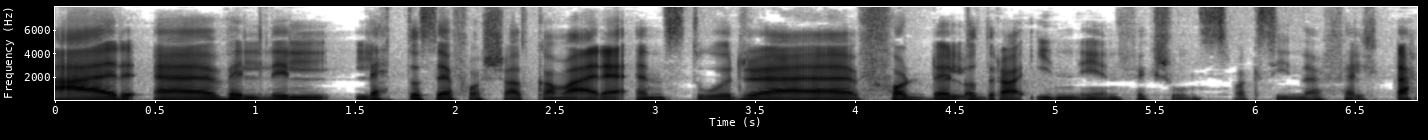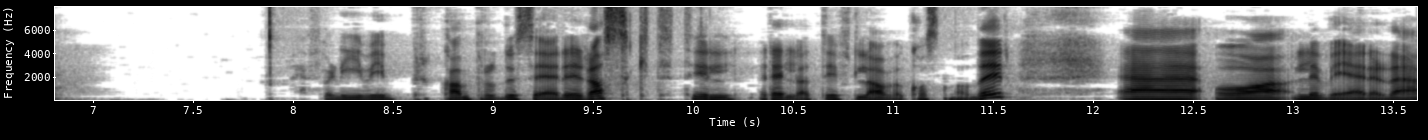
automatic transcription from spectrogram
er eh, veldig lett å se for seg at kan være en stor eh, fordel å dra inn i infeksjonsvaksinefeltet fordi vi kan produsere raskt til relativt lave kostnader, eh, og leverer det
